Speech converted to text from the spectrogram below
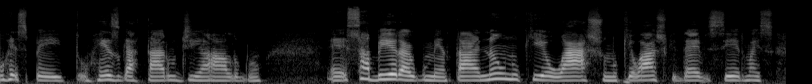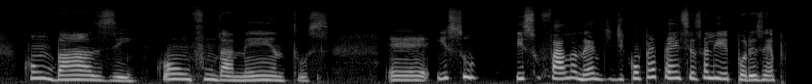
o respeito, resgatar o diálogo, é, saber argumentar, não no que eu acho, no que eu acho que deve ser, mas com base, com fundamentos. É, isso isso fala né, de, de, competências ali. Por exemplo,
